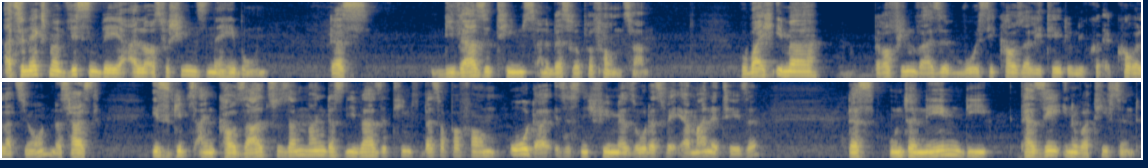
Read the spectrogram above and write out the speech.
Also zunächst mal wissen wir ja alle aus verschiedensten Erhebungen, dass diverse Teams eine bessere Performance haben. Wobei ich immer darauf hinweise, wo ist die Kausalität und die Korrelation. Das heißt, gibt es einen Kausalzusammenhang, dass diverse Teams besser performen oder ist es nicht vielmehr so, das wäre eher meine These, dass Unternehmen, die per se innovativ sind,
